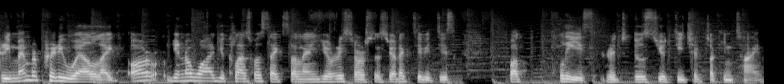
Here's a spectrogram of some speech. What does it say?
remember pretty well, like, oh, you know what, your class was excellent, your resources, your activities, but please reduce your teacher talking time.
